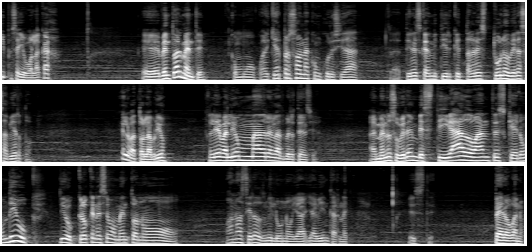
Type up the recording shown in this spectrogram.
Y pues se llevó la caja. Eh, eventualmente, como cualquier persona con curiosidad, tienes que admitir que tal vez tú lo hubieras abierto. El vato la abrió. Le valió madre la advertencia. Al menos hubiera investigado antes que era un D-Book. Digo, creo que en ese momento no. Oh, no, si era 2001, ya, ya había internet. Este. Pero bueno,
